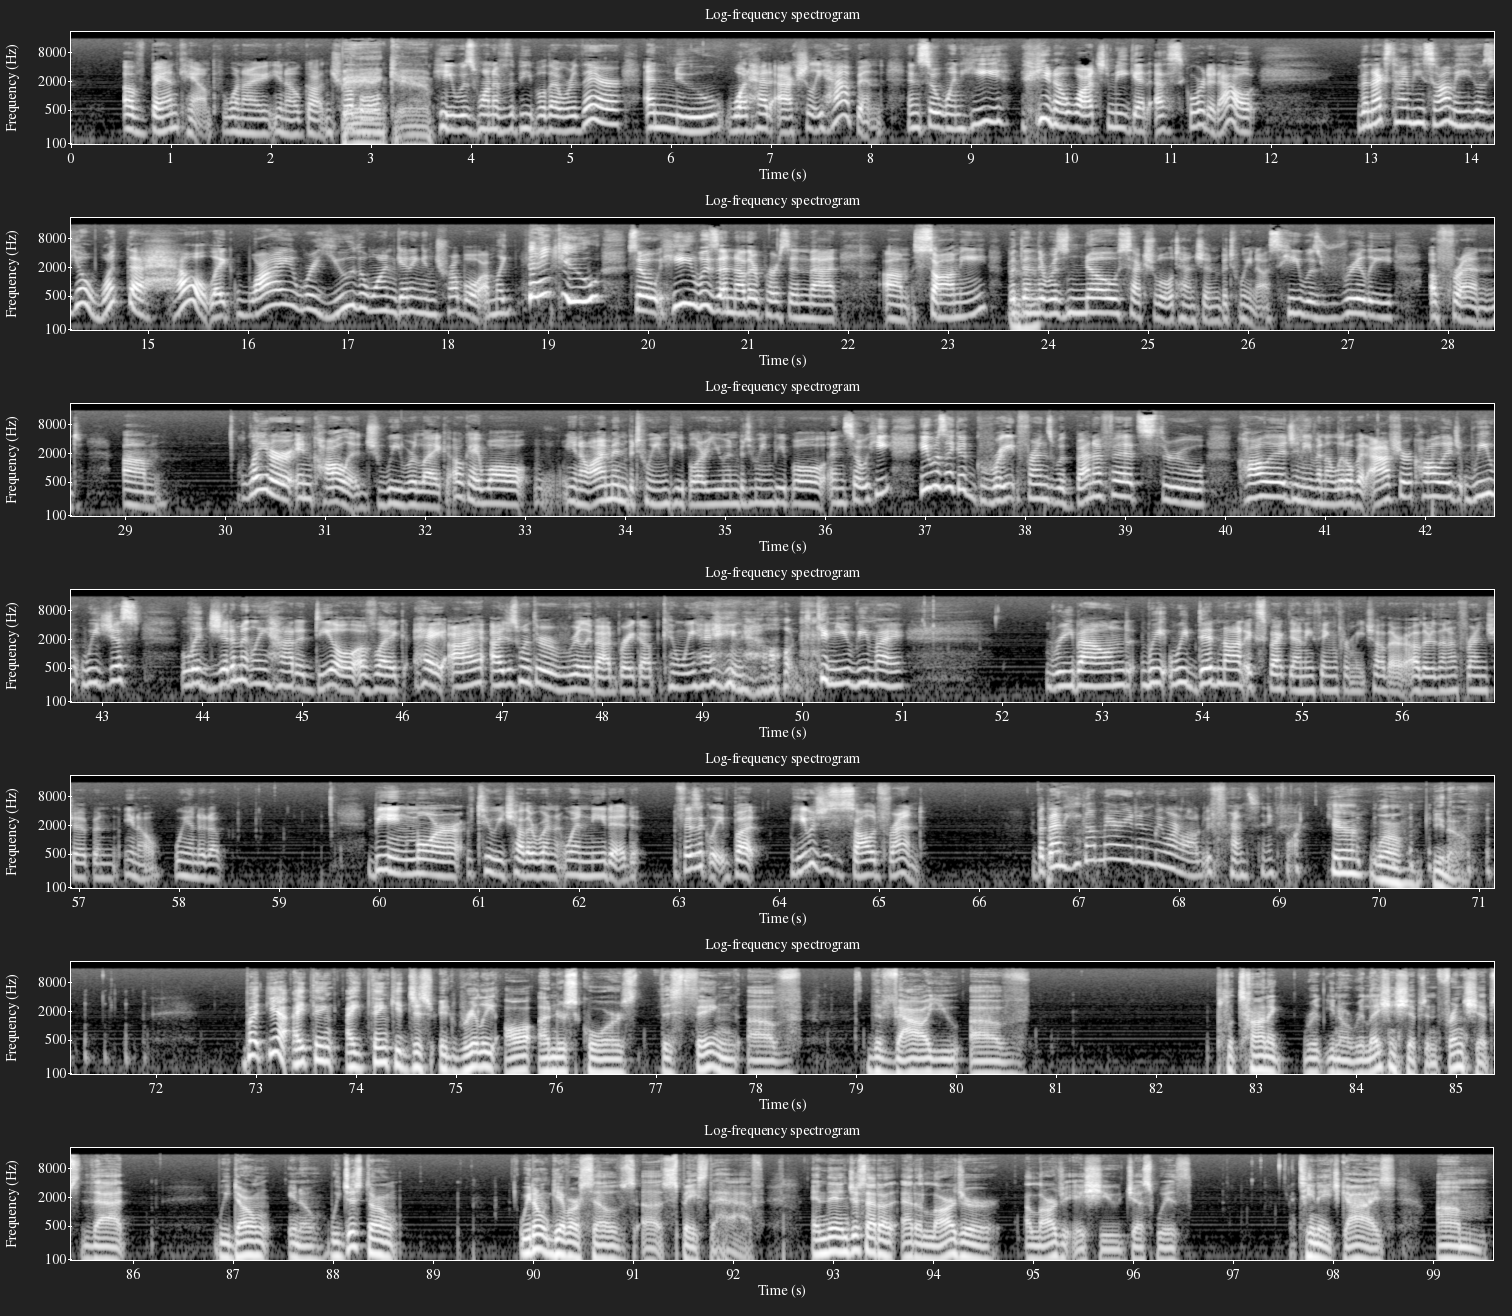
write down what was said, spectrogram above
of band camp when I, you know, got in trouble. Band camp. He was one of the people that were there and knew what had actually happened. And so when he, you know, watched me get escorted out, the next time he saw me, he goes, Yo, what the hell? Like, why were you the one getting in trouble? I'm like, Thank you. So he was another person that um, saw me, but then there was no sexual tension between us. He was really a friend. Um, later in college we were like okay well you know i'm in between people are you in between people. And so he he was like a great friends with benefits through college and even a little bit after college. We we just legitimately had a deal of like hey i i just went through a really bad breakup. Can we hang out? Can you be my rebound? We we did not expect anything from each other other than a friendship and you know we ended up being more to each other when when needed physically but he was just a solid friend but then he got married and we weren't allowed to be friends anymore Yeah, well, you know. But yeah, I think I think it just it really all underscores this thing of the value of platonic you know relationships and friendships that we don't, you know, we just don't we don't give ourselves uh, space to have. And then just at a at a larger a larger issue just with teenage guys um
